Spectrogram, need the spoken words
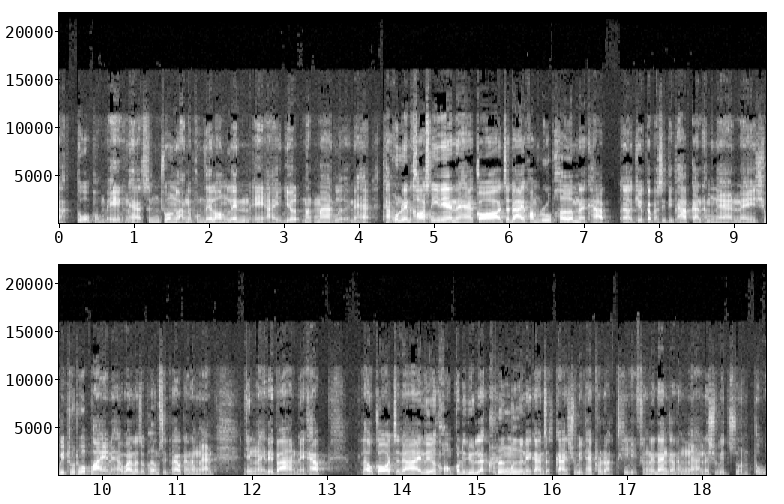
จากตัวผมเองนะฮะซึ่งช่วงหลังเนี่ยผมได้ลองเล่น AI เยอะมาก ๆ เลยนะฮะถ้าคุณเรียนคอร์สนี้เนี่ยนะฮะก็จะได้ความรู้เพิ่มนะครับเเกี่ยวกับประสิทธิภาพการทำงานในชีวิตทั่ว ๆ ไปนะฮะว่าเราจะเพิ่มประสิทธิภาพการทำงานยังไงได้บ้างนะครับเราก็จะได้เรื่องของกลยุทธ์และเครื่องมือในการจัดการชีวิตให้ productive ทั้งในด้านการทำงานและชีวิตส่วนตัว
